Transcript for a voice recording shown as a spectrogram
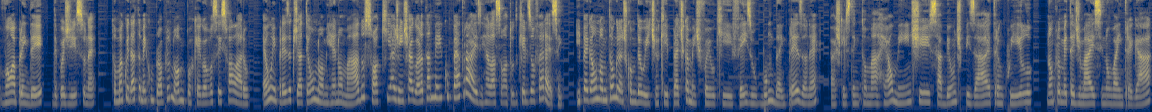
vão aprender depois disso, né? Tomar cuidado também com o próprio nome, porque, igual vocês falaram, é uma empresa que já tem um nome renomado, só que a gente agora tá meio com o pé atrás em relação a tudo que eles oferecem. E pegar um nome tão grande como The Witcher, que praticamente foi o que fez o boom da empresa, né? Acho que eles têm que tomar realmente, saber onde pisar, é tranquilo, não prometer demais se não vai entregar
